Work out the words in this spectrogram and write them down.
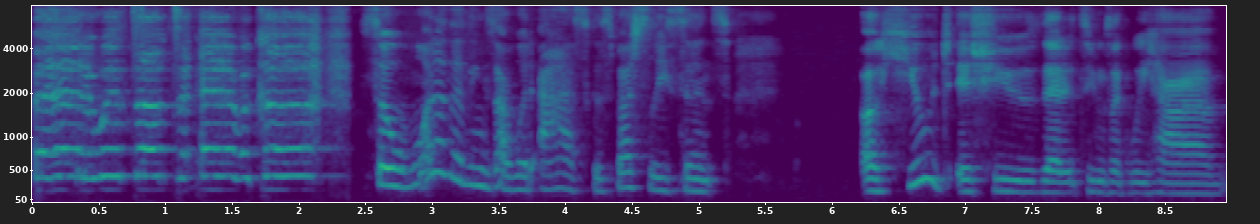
Better with Dr. Ericka. So, one of the things I would ask, especially since a huge issue that it seems like we have,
